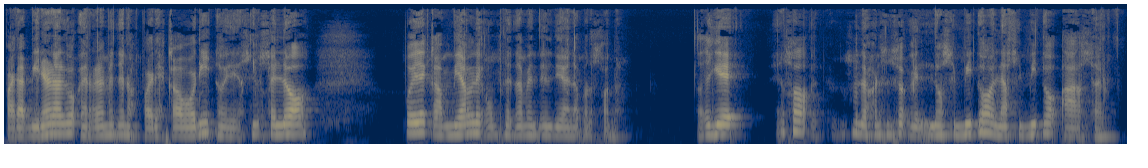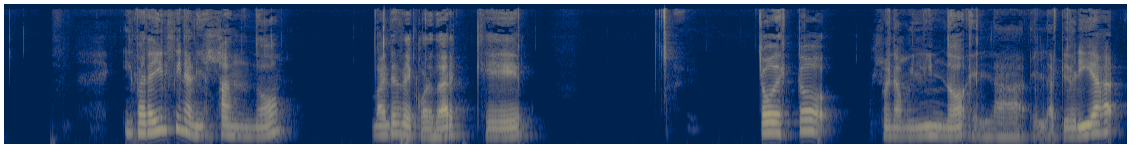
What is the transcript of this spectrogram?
para mirar algo que realmente nos parezca bonito y decírselo, puede cambiarle completamente el día de la persona. Así que eso es un ejercicio que los invito, las invito a hacer. Y para ir finalizando, vale recordar que todo esto suena muy lindo en la, en la teoría,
